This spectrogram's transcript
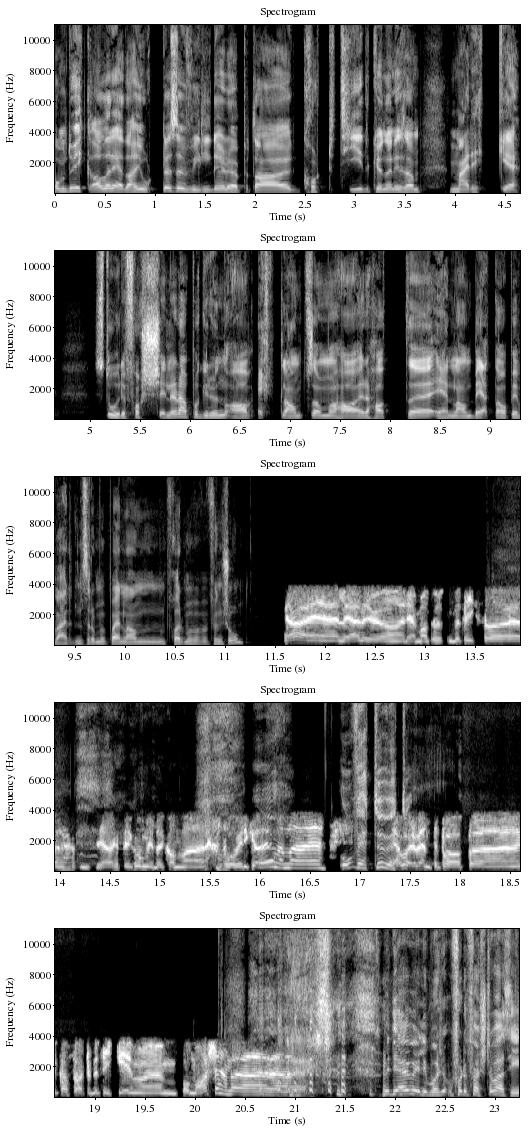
om du ikke allerede har gjort det, så vil du i løpet av kort tid kunne liksom merke store forskjeller da, av et eller annet som har hatt uh, en eller annen beta opp i verdensrommet på en eller annen form og funksjon? Ja, jeg, jeg driver jo en Rema 1000-butikk, så jeg vet ikke hvor mye det kan eh, påvirke det. Men eh, Og vet du, vet jeg bare venter på at jeg kan starte butikk på Mars. Det, Men det er jo veldig morsomt. For det første må jeg si,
